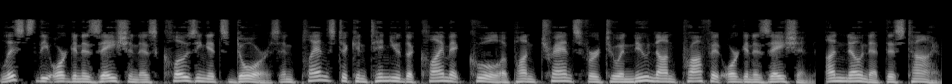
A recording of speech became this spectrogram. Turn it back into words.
lists the organization as closing its doors and plans to continue the Climate Cool upon transfer to a new non-profit organization, unknown at this time.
